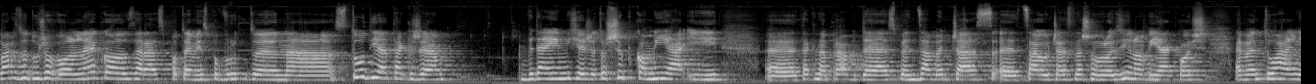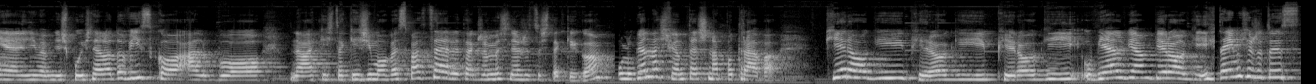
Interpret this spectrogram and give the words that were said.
bardzo dużo wolnego, zaraz potem jest powrót e, na studia, także wydaje mi się, że to szybko mija i e, tak naprawdę spędzamy czas, e, cały czas z naszą rodziną i jakoś ewentualnie, nie wiem, gdzieś pójść na lodowisko albo na jakieś takie zimowe spacery, także myślę, że coś takiego. Ulubiona świąteczna potrawa. Pierogi, pierogi, pierogi. Uwielbiam pierogi. Wydaje mi się, że to jest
